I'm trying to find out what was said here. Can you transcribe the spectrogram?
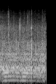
para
